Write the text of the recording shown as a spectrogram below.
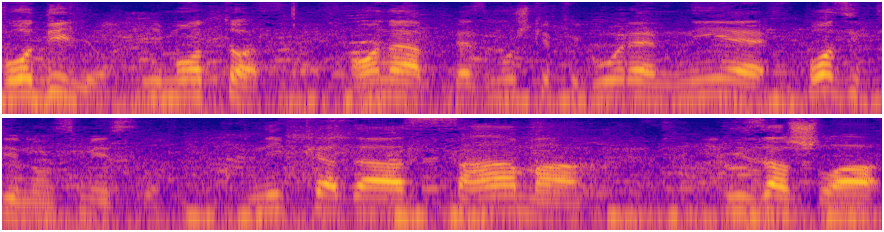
vodilju i motor. Ona bez muške figure nije pozitivnom smislu nikada sama izašla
